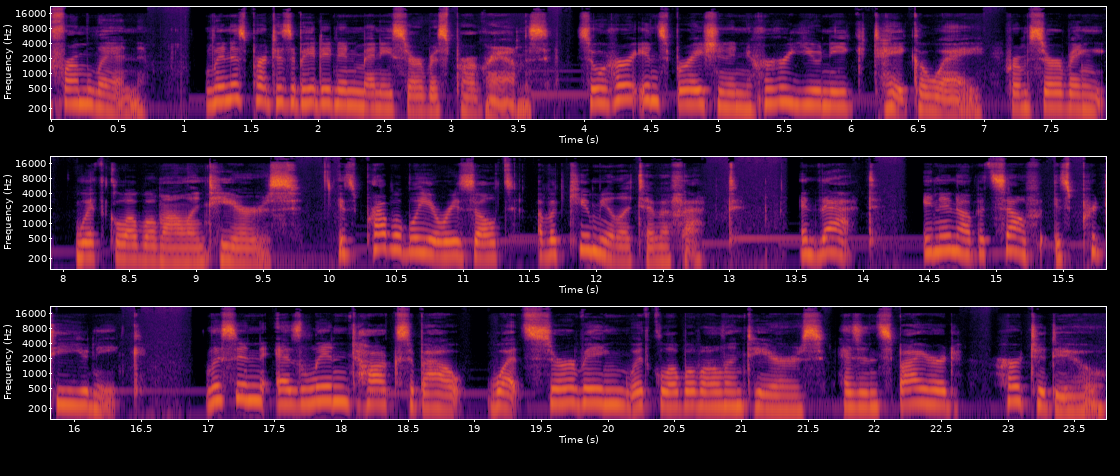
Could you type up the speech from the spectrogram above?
from Lynn. Lynn has participated in many service programs, so her inspiration and her unique takeaway from serving with Global Volunteers is probably a result of a cumulative effect. And that, in and of itself, is pretty unique. Listen as Lynn talks about what serving with Global Volunteers has inspired her to do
